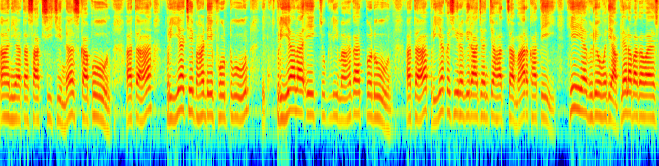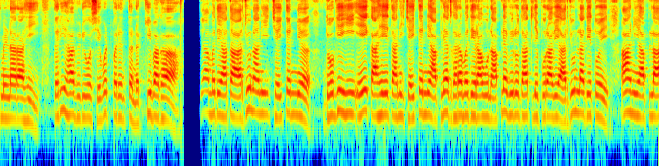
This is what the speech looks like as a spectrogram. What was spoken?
आणि आता साक्षीची नस कापून आता प्रियाचे भांडे फोटून प्रियाला एक चुगली महागात पडून आता प्रिया कशी रविराजांच्या हातचा मार खाते हे या व्हिडिओमध्ये आपल्याला बघावयास मिळणार आहे. तरी हा व्हिडिओ शेवटपर्यंत नक्की बघा. त्यामध्ये आता अर्जुन आणि चैतन्य दोघेही एक आहेत आणि चैतन्य आपल्याच घरामध्ये राहून आपल्या विरोधातले पुरावे अर्जुनला देतोय. आणि आपला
